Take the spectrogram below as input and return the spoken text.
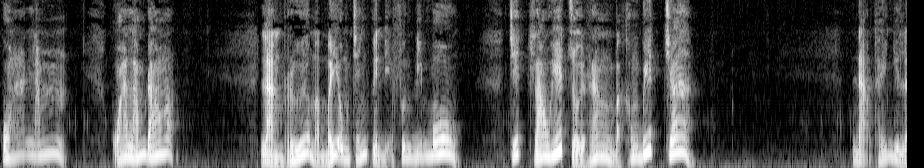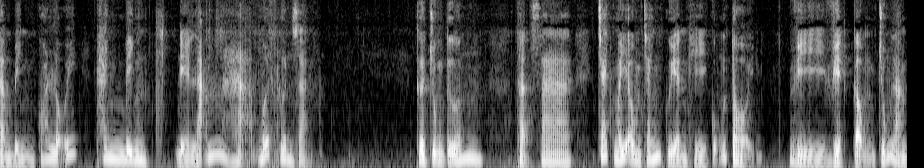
Quá lắm, quá lắm đó. Làm rứa mà mấy ông tránh quyền địa phương đi mô, chết rau hết rồi răng mà không biết chứ. Đạo thấy như là mình có lỗi, thanh minh để lãm hạ bớt cơn giận. Thưa Trung tướng, thật ra trách mấy ông tránh quyền thì cũng tội, vì Việt Cộng chúng làm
